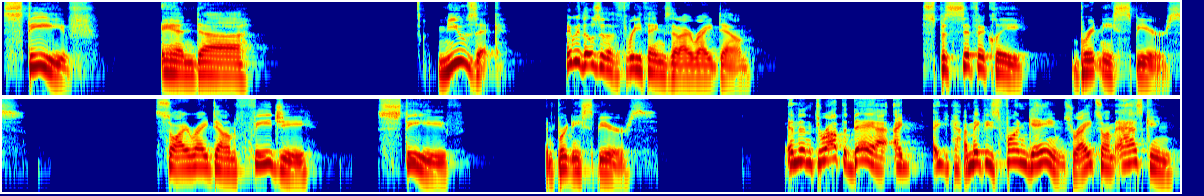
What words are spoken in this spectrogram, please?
Steve and uh, music. Maybe those are the three things that I write down. Specifically, Britney Spears. So I write down Fiji, Steve, and Britney Spears. And then throughout the day, I, I, I, make these fun games, right? So I'm asking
